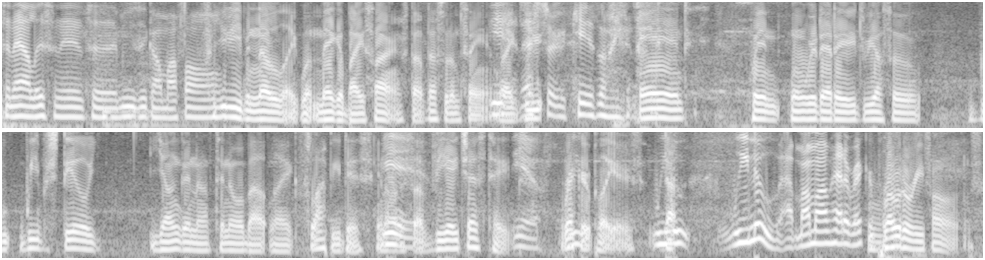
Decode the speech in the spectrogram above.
to now listening to music on my phone. For you to even know like what megabytes are and stuff, that's what I'm saying. Yeah, like that's you, true. Kids don't even know. and when when we're that age, we also we were still young enough to know about like floppy disk and all this stuff, VHS tapes, Yeah. record We- players, We di- knew. We knew. My mom had a record player. rotary phones,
